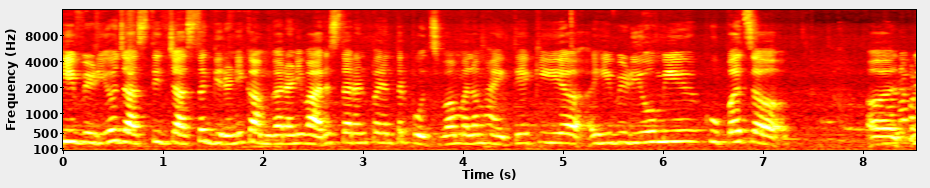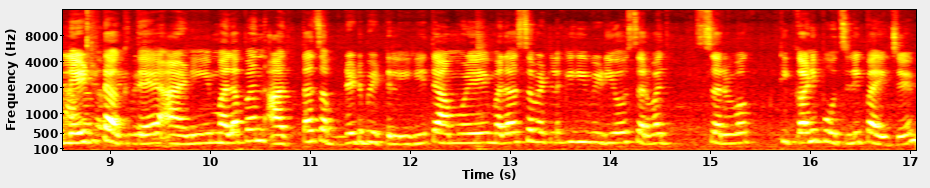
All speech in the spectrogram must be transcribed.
ही व्हिडिओ जास्तीत जास्त गिरणी कामगार आणि वारसदारांपर्यंत पोचवा मला माहिती आहे की ही व्हिडिओ मी खूपच लेट टाकते आणि मला पण आत्ताच अपडेट भेटली ही. त्यामुळे मला असं वाटलं की ही व्हिडिओ सर्वात सर्व ठिकाणी पोचली पाहिजे.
